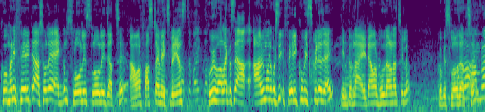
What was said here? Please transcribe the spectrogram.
খুব মানে ফেরিতে আসলে একদম স্লোলি স্লোলি যাচ্ছে। আমার ফার্স্ট টাইম এক্সপিরিয়েন্স খুবই ভালো লাগতেছে। আমি মনে করছি ফেরি খুব স্পিডে যায় কিন্তু না এটা আমার ভুল ধারণা ছিল। খুবই স্লো যাচ্ছে। আমরা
